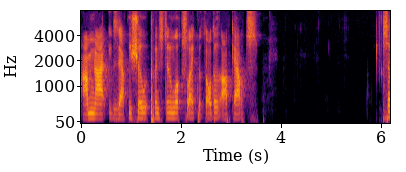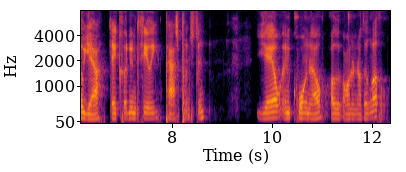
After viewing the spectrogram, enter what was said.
I'm not exactly sure what Princeton looks like with all the opt outs. So yeah, they could in theory pass Princeton. Yale and Cornell are on another level,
